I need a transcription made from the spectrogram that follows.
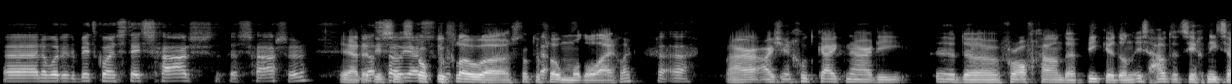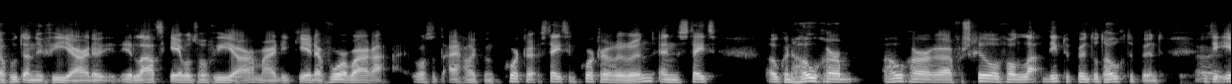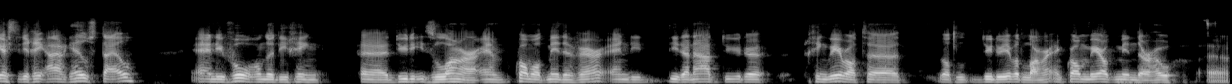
dan worden de bitcoins steeds schaars, schaarser. Ja, dat, dat is het stock-to-flow stock to flow model eigenlijk. Ja, ja. Maar als je goed kijkt naar die, uh, de voorafgaande pieken, dan is, houdt het zich niet zo goed aan de vier jaar. De, de laatste keer was al vier jaar, maar die keer daarvoor waren, was het eigenlijk een korte, steeds een kortere run. En steeds ook een hoger, hoger uh, verschil van dieptepunt tot hoogtepunt. Oh, Want die eerste die ging eigenlijk heel stijl. En die volgende die ging, uh, duurde iets langer en kwam wat middenver. En die, die daarna duurde, ging weer wat, wat, duurde weer wat langer en kwam weer wat minder hoog uh,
